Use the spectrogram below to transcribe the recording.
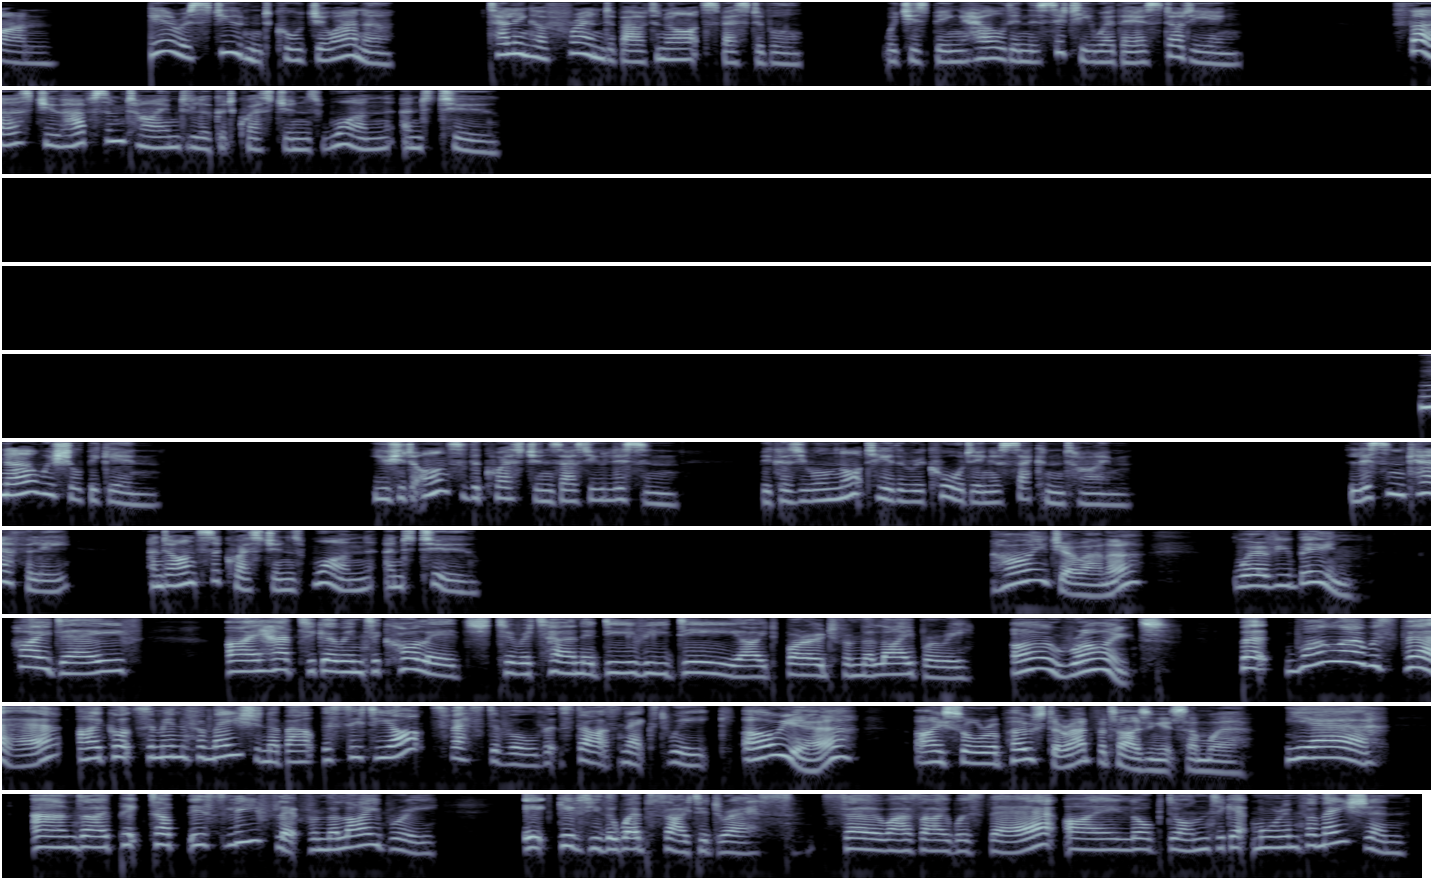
Part 1 Hear a student called Joanna telling her friend about an arts festival, which is being held in the city where they are studying. First, you have some time to look at questions 1 and 2. Now we shall begin. You should answer the questions as you listen, because you will not hear the recording a second time. Listen carefully and answer questions 1 and 2. Hi, Joanna. Where have you been? Hi, Dave. I had to go into college to return a DVD I'd borrowed from the library. Oh, right. But while I was there, I got some information about the City Arts Festival that starts next week. Oh, yeah? I saw a poster advertising it somewhere. Yeah, and I picked up this leaflet from the library. It gives you the website address. So as I was there, I logged on to get more information.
